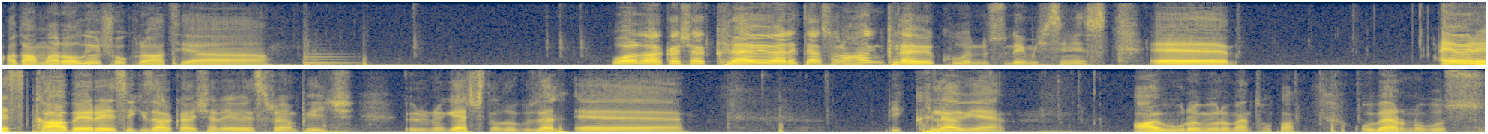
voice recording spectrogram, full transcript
Adamlar alıyor çok rahat ya. Bu arada arkadaşlar klavye verdikten sonra hangi klavye kullanıyorsun demişsiniz. Ee, Everest KBR8 arkadaşlar. Everest Rampage ürünü gerçekten da güzel. Ee, bir klavye. Abi vuramıyorum ben topa. Uber Nubus.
